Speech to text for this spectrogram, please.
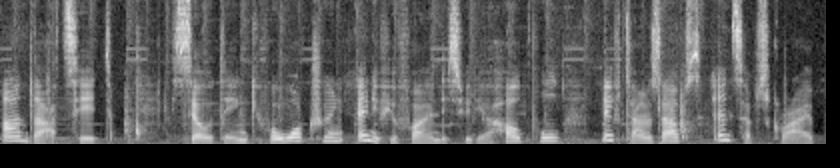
and that's it. So thank you for watching and if you find this video helpful, leave thumbs up and subscribe.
